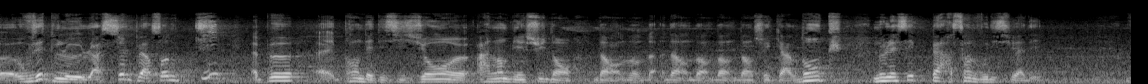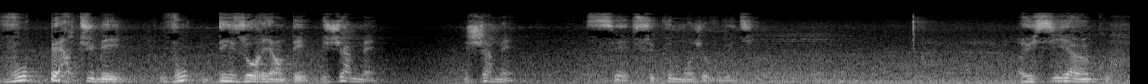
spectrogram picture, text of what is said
euh, vous êtes la seule personne qui peut euh, prendre des décisions euh, allant bien sûr dans, dans, dans, dans, dans ce cadre. Donc, ne laissez personne vous dissuader. Vous perturber, vous désorienter. Jamais. Jamais. C'est ce que moi je vous le dis. Réussir à un coup.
